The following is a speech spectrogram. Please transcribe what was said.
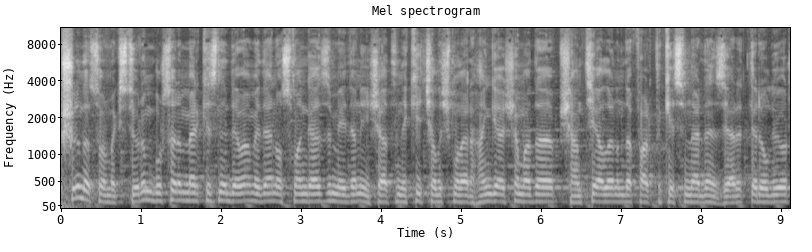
Şunu da sormak istiyorum. Bursa'nın merkezine devam eden Osman Gazi Meydanı inşaatındaki çalışmalar hangi aşamada? Şantiye alanında farklı kesimlerden ziyaretler oluyor.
